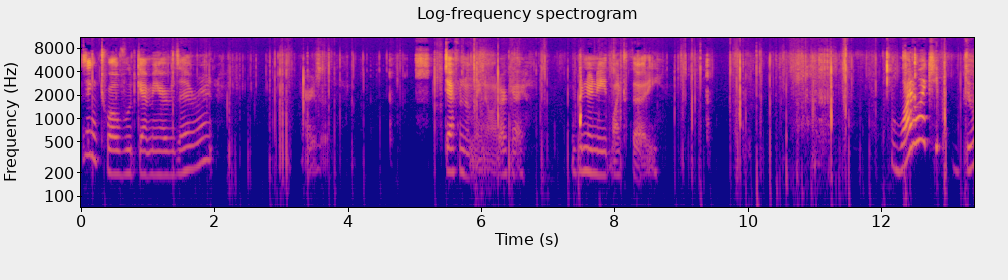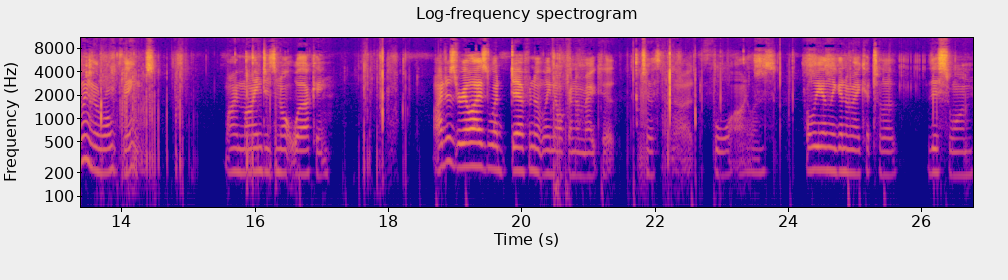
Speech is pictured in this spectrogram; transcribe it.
I think 12 would get me over there, right? Where is it? Definitely not. Okay. I'm gonna need like 30. Why do I keep doing the wrong things? My mind is not working. I just realized we're definitely not to make it to uh, four islands. Probably only to make it to this one.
